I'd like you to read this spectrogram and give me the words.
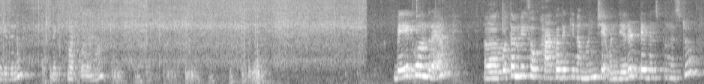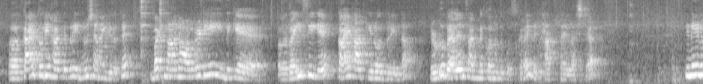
ಈಗ ಇದನ್ನು ಮಿಕ್ಸ್ ಮಾಡ್ಕೊಳ್ಳೋಣ. ಬೇಕು ಅಂದರೆ ಕೊತ್ತಂಬರಿ ಸೊಪ್ಪು ಹಾಕೋದಕ್ಕಿಂತ ಮುಂಚೆ ಒಂದು ಎರಡು ಟೇಬಲ್ ಸ್ಪೂನಷ್ಟು ಕಾಯಿ ತುರಿ ಹಾಕಿದ್ರೆ ಇನ್ನೂ ಚೆನ್ನಾಗಿರುತ್ತೆ. ಬಟ್ ನಾನು ಆಲ್ರೆಡಿ ಇದಕ್ಕೆ ರೈಸಿಗೆ ಕಾಯಿ ಹಾಕಿರೋದ್ರಿಂದ ಎರಡೂ ಬ್ಯಾಲೆನ್ಸ್ ಆಗಬೇಕು ಅನ್ನೋದಕ್ಕೋಸ್ಕರ ಇದಕ್ಕೆ ಹಾಕ್ತಾ ಇಲ್ಲ ಅಷ್ಟೇ. ಇನ್ನೇನು,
